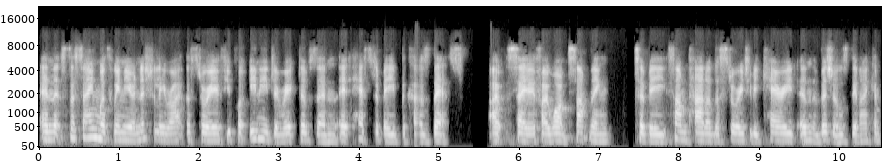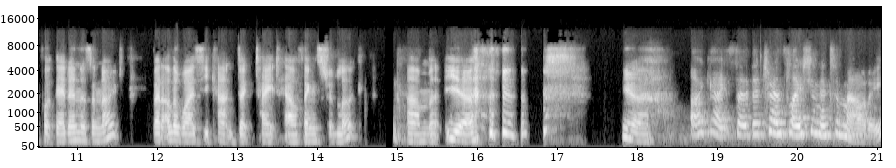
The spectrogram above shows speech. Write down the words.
and it's the same with when you initially write the story. If you put any directives in, it has to be because that's, I say, if I want something to be some part of the story to be carried in the visuals, then I can put that in as a note. But otherwise, you can't dictate how things should look. Um, yeah. yeah. Okay, so the translation into Maori,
